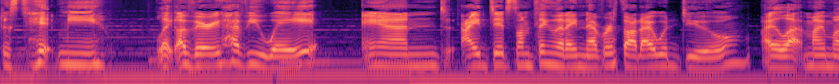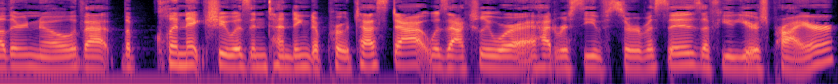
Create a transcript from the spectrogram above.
just hit me like a very heavy weight. And I did something that I never thought I would do. I let my mother know that the clinic she was intending to protest at was actually where I had received services a few years prior,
